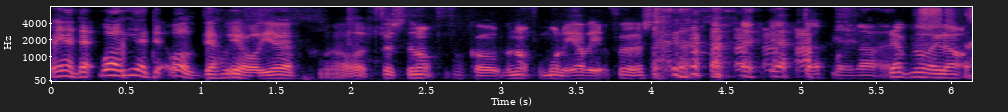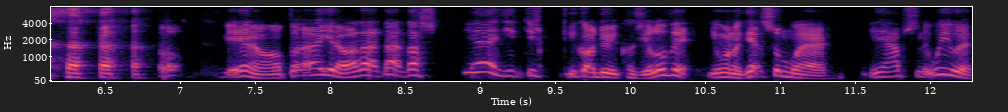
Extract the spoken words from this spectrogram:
Yeah, de- well, yeah, de- well, de- yeah, well, yeah. Well, at first they're not for all, they're not for money, are they? At first, yeah, definitely not. definitely not. you know, but uh, you know that, that that's yeah, you just you got to do it because you love it. You want to get somewhere. Yeah, absolutely. We were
